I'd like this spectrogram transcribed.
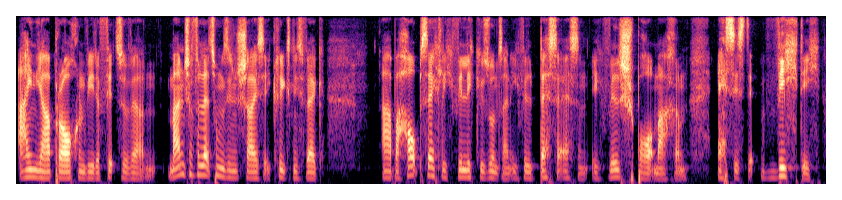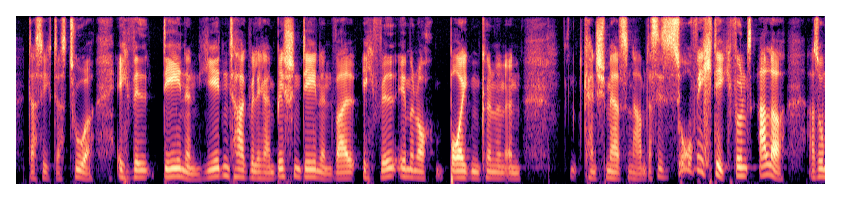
ein Jahr brauchen, wieder fit zu werden. Manche Verletzungen sind scheiße, ich krieg's nicht weg. Aber hauptsächlich will ich gesund sein. Ich will besser essen. Ich will Sport machen. Es ist wichtig, dass ich das tue. Ich will dehnen. Jeden Tag will ich ein bisschen dehnen, weil ich will immer noch beugen können und keinen Schmerzen haben. Das ist so wichtig für uns alle. Also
